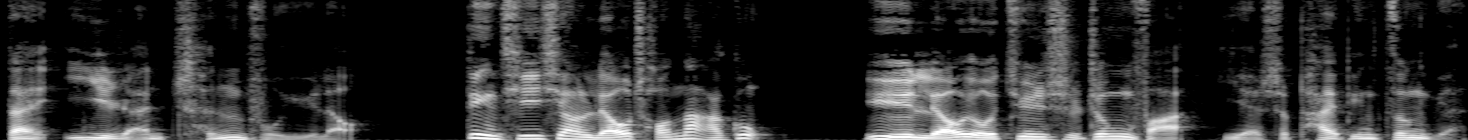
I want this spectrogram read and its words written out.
但依然臣服于辽，定期向辽朝纳贡。遇辽有军事征伐，也是派兵增援。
